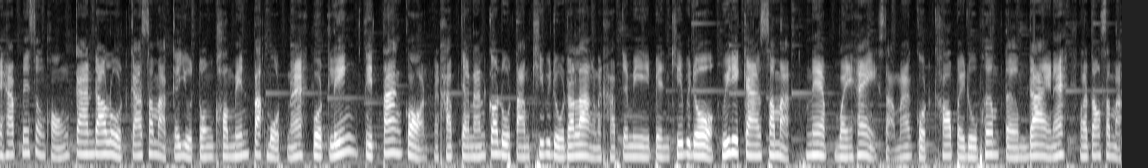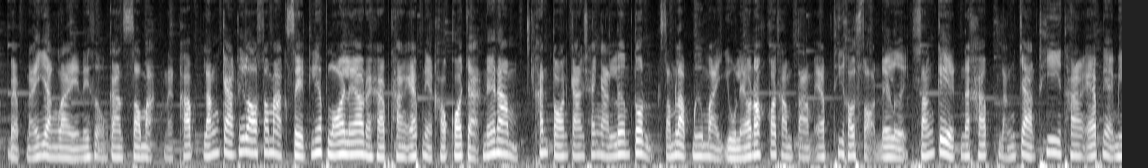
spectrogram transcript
นะครับในส่วนของการดาวน์โหลดการสมัครจะอยู่ตรงคอมเมนต์ปักหมุดนะกดลิงก์ติดตั้งก่อนนะครับ จากนั้นก็ดูตามคลิปวิดีโอด้านล่างนะครับ จะมีเป็นคลิปวิดีโอวิธีการสมัครแนบไว้ให้ สามารถกดเข้าไปดูเพิ่มเติมได้นะว่าต้องสมัครแบบไหนอย่างไรในส่วนของการสมัครนะครับ หลังจากที่เราสมัครเสร็จเรียบร้อยแล้วนะครับ ทางแอปเนี่ยเขาก็จะแนะนำ ขั้นตอนการใช้งานเริ่มต้นสำหรับมือใหม่อยู่แล้วเนาะก็ทำตามแอปที่เขาสอนได้เลย สังเกตนะครับหลังจากที่ทางแอปเนี่ยมี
